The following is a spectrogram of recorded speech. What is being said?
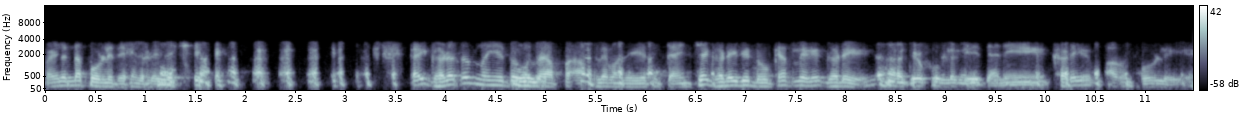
पहिल्यांदा फोडले ते घडे त्याचे. काही घडतच नाहीये तो आप- आपल्यामध्ये त्यांचे घडे जे डोक्यातले घडे हा, ते फोडलं त्याने खडे मारून फोडले.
